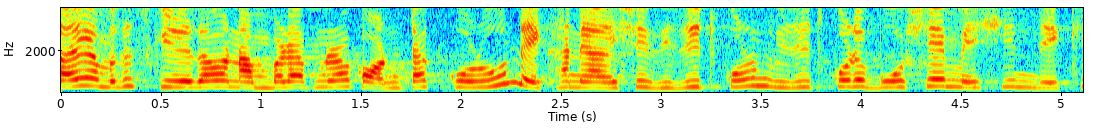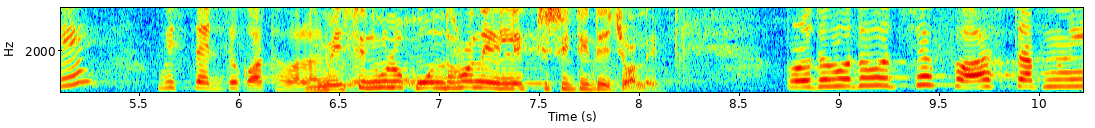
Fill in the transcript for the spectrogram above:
তাই আমাদের স্ক্রিনে দেওয়া নাম্বারে আপনারা কন্ট্যাক্ট করুন এখানে এসে ভিজিট করুন ভিজিট করে বসে মেশিন দেখে বিস্তারিত কথা বলা। মেশিনগুলো কোন ধরনের ইলেকট্রিসিটিতে চলে প্রথমত হচ্ছে ফার্স্ট আপনি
